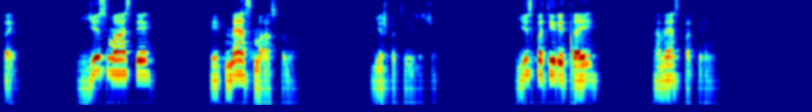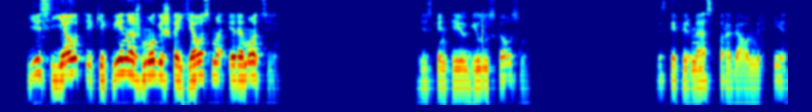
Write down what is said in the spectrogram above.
Štai, jis mąstė, kaip mes mąstome viešpats Jėzus čia. Jis patyrė tai, ką mes patyrėme. Jis jautė kiekvieną žmogišką jausmą ir emociją. Jis kentėjo gilų skausmą. Jis kaip ir mes paragavo mirties.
